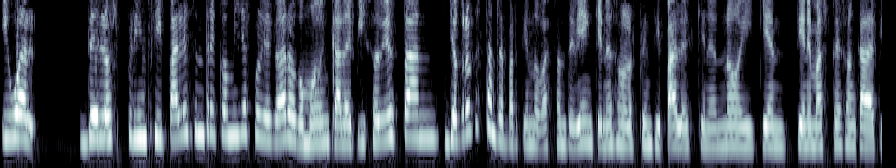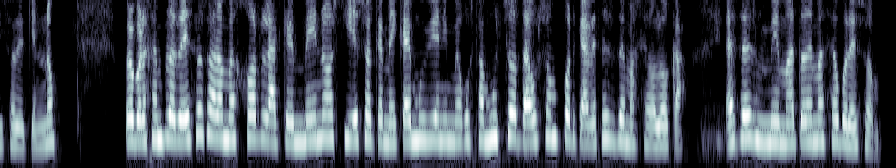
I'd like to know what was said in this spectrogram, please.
Igual, de los principales, entre comillas, porque claro, como en cada episodio están, yo creo que están repartiendo bastante bien quiénes son los principales, quiénes no y quién tiene más peso en cada episodio y quién no. Pero por ejemplo, de esos a lo mejor la que menos y eso que me cae muy bien y me gusta mucho, Dawson, porque a veces es demasiado loca. A veces me mata demasiado por eso.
